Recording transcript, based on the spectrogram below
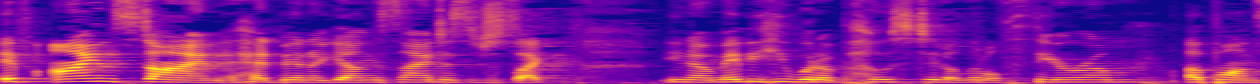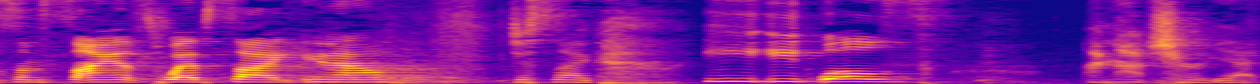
if Einstein had been a young scientist just like you know, maybe he would have posted a little theorem up on some science website, you know, just like E equals, I'm not sure yet,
